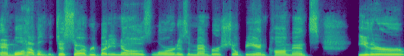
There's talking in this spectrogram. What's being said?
And we'll have a just so everybody knows, Lauren is a member. She'll be in comments. Either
